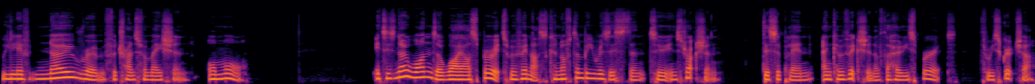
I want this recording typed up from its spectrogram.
we leave no room for transformation or more. It is no wonder why our spirits within us can often be resistant to instruction discipline, and conviction of the Holy Spirit through Scripture.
